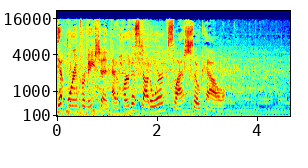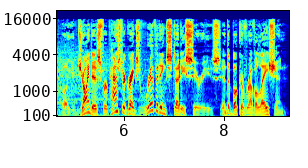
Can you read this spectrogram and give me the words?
Get more information at harvest.org slash SoCal. Well, you've joined us for Pastor Greg's riveting study series in the book of Revelation.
